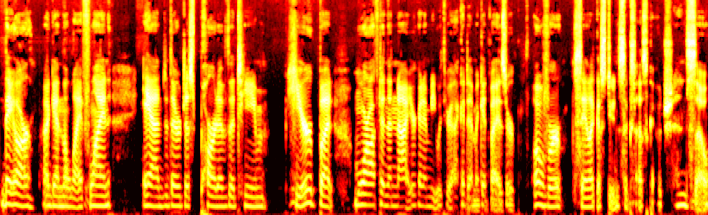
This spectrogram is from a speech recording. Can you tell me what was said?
they are, again, the lifeline, and they're just part of the team here. But more often than not, you're going to meet with your academic advisor over, say, like a student success coach. And so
